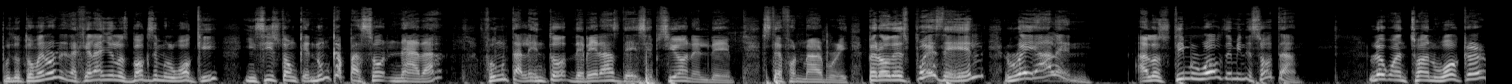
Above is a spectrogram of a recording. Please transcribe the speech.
Pues lo tomaron en aquel año los Bucks de Milwaukee. Insisto, aunque nunca pasó nada, fue un talento de veras de excepción el de Stephen Marbury. Pero después de él, Ray Allen, a los Timberwolves de Minnesota luego Antoine Walker,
